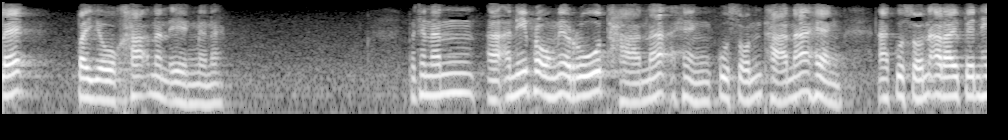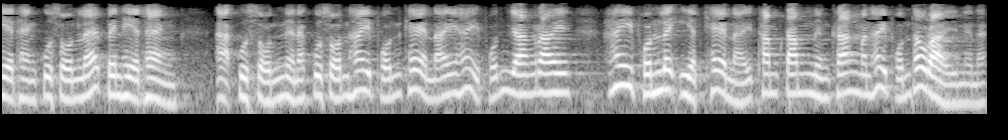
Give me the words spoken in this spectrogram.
และประโยคะนั่นเองเนี่ยนะ เพราะฉะนั้นอันนี้พระองค์เนี่ยรู้ฐานะแห่งกุศล ฐานะแห่งอกุศลอะไรเป็นเหตุแห่งกุศล และเป็นเหตุแห่งอกุศลเนี่ยนะกุศลให้ผลแค่ไหน ให้ผลอย่างไร ให้ผลละเอียดแค่ไหนทำกรรมหนึ่งครั้งมันให้ผลเท่าไหร่เนี่ยนะ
